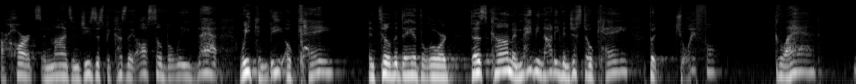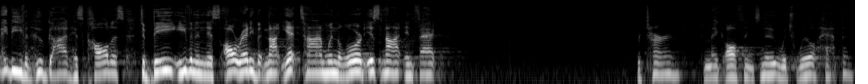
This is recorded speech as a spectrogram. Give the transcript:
our hearts and minds in Jesus, because they also believe that, we can be okay until the day of the Lord does come, and maybe not even just okay, but joyful, glad, maybe even who God has called us to be, even in this already but not yet time when the Lord is not, in fact, returned to make all things new, which will happen.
